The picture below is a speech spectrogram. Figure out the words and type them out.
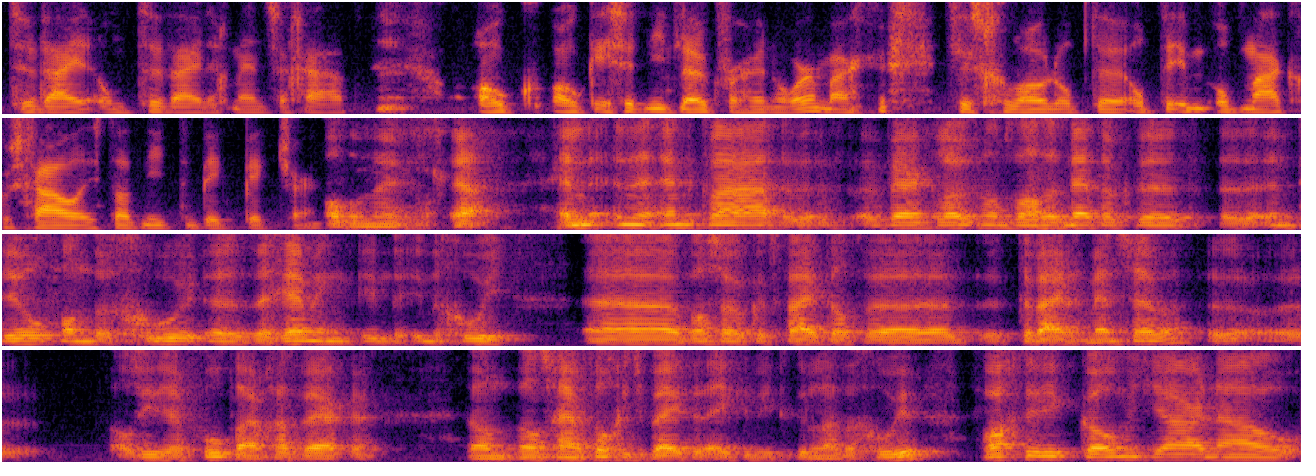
te weinig, om te weinig mensen gaat. Ja. Ook, ook is het niet leuk voor hen hoor, maar het is gewoon op, de, op, de, op macro-schaal is dat niet de big picture. Altijd ja. En, en, en qua werkloos, want we hadden net ook de, een deel van de groei, de remming in de, in de groei, uh, was ook het feit dat we te weinig mensen hebben. Uh, als iedereen fulltime gaat werken, dan, dan schijnen we toch iets beter de economie te kunnen laten groeien. Verwachten jullie komend jaar nou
